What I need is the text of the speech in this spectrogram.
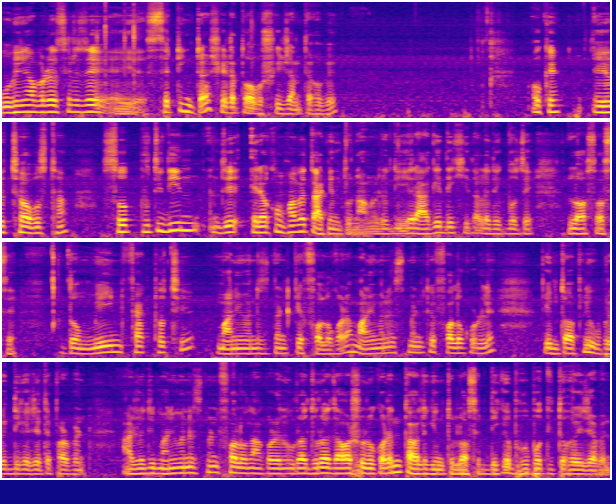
মুভিং অ্যাভারেজের যে সেটিংটা সেটা তো অবশ্যই জানতে হবে। ওকে, এই হচ্ছে অবস্থা। সো প্রতিদিন যে এরকম হবে তা কিন্তু না। আমরা যদি এর আগে দেখি, তাহলে দেখব যে লস আছে। তো মেইন ফ্যাক্ট হচ্ছে মানি ম্যানেজমেন্টকে ফলো করা। মানি ম্যানেজমেন্টকে ফলো করলে কিন্তু আপনি উপরের দিকে যেতে পারবেন। আর যদি মানি ম্যানেজমেন্ট ফলো না করেন, উড়াধুরা যাওয়া শুরু করেন, তাহলে কিন্তু লসের দিকে ভূপতিত হয়ে যাবেন।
